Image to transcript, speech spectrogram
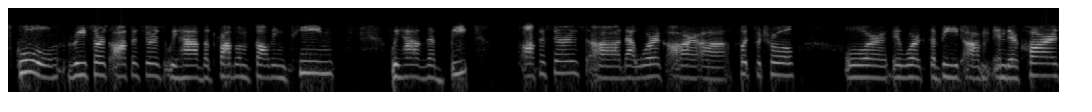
school resource officers. We have the problem solving teams. We have the beat officers uh, that work our uh, foot patrol or they work the beat um, in their cars.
